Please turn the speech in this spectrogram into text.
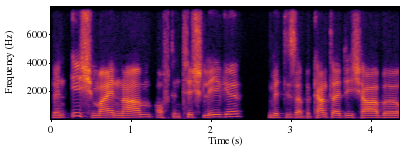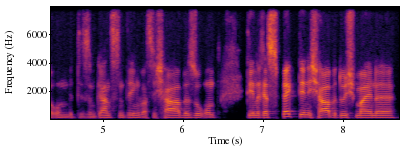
wenn ich meinen Namen auf den Tisch lege, mit dieser Bekanntheit, die ich habe und mit diesem ganzen Ding, was ich habe, so und den Respekt, den ich habe durch meine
